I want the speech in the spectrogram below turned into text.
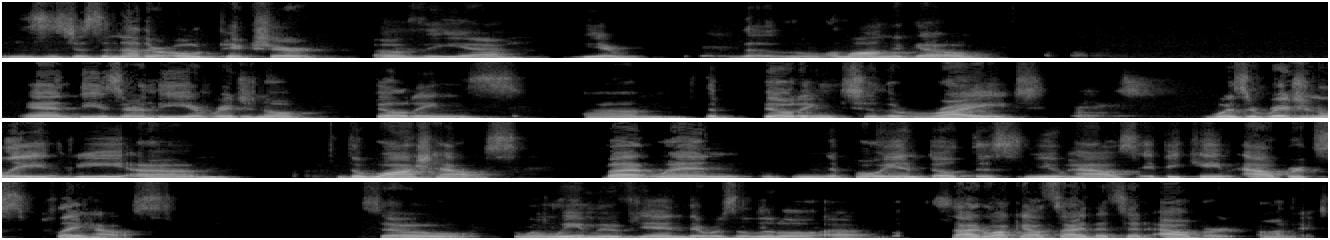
And this is just another old picture of the, uh, the, the, long ago. And these are the original buildings. Um, the building to the right was originally the, um, the wash house. But when Napoleon built this new house, it became Albert's Playhouse. So when we moved in, there was a little uh, sidewalk outside that said Albert on it.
